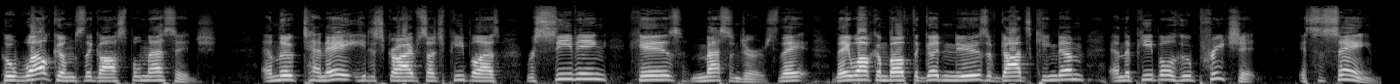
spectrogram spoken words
who welcomes the gospel message. In Luke 10 8, he describes such people as receiving his messengers. They, they welcome both the good news of God's kingdom and the people who preach it. It's the same.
